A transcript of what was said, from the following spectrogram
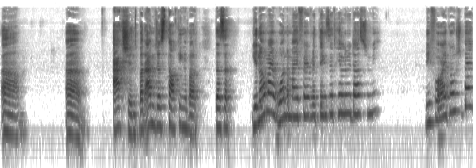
um, um, actions but i'm just talking about does a you know my one of my favorite things that hillary does for me before i go to bed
